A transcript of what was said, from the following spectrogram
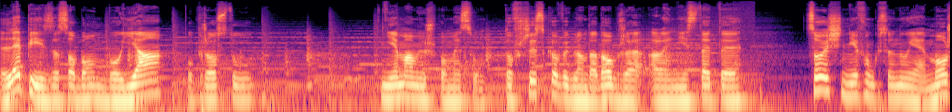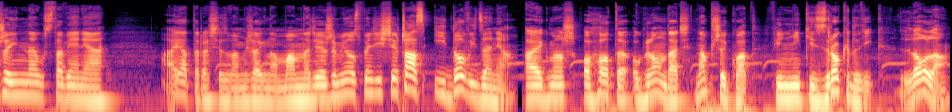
lepiej ze sobą, bo ja po prostu nie mam już pomysłu. To wszystko wygląda dobrze, ale niestety coś nie funkcjonuje, może inne ustawienie. A ja teraz się z wami żegnam. Mam nadzieję, że miło spędziliście czas i do widzenia. A jak masz ochotę oglądać na przykład filmiki z Rocket League, Lola,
